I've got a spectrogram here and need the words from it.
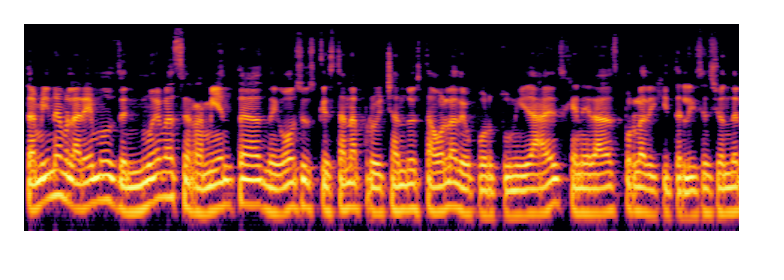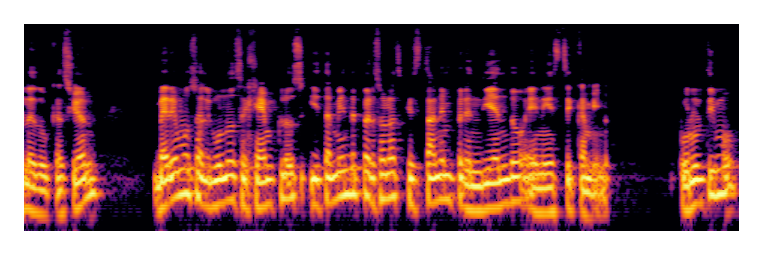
También hablaremos de nuevas herramientas, negocios que están aprovechando esta ola de oportunidades generadas por la digitalización de la educación. Veremos algunos ejemplos y también de personas que están emprendiendo en este camino. Por último,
